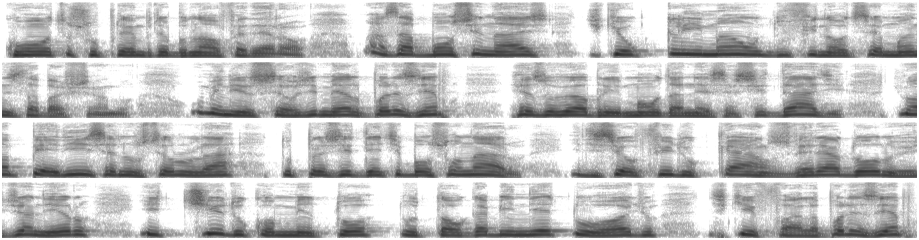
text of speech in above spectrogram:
contra o Supremo Tribunal Federal. Mas há bons sinais de que o climão do final de semana está baixando. O ministro Celso de Mello, por exemplo, resolveu abrir mão da necessidade de uma perícia no celular do presidente Bolsonaro e de seu filho Carlos, vereador no Rio de Janeiro, e tido como mentor do tal gabinete do ódio de que fala, por exemplo,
